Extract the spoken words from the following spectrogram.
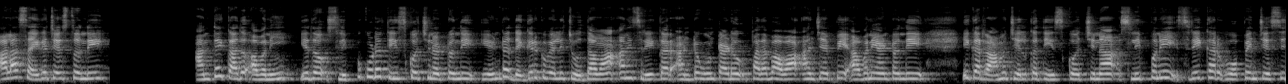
అలా సైగ చేస్తుంది. అంతేకాదు అవని ఏదో స్లిప్ కూడా తీసుకొచ్చినట్టుంది. ఏంటో దగ్గరకు వెళ్ళి చూద్దామా అని శ్రీకర్ అంటూ ఉంటాడు. పదబావా అని చెప్పి అవని అంటుంది. ఇక రామచిలుక తీసుకొచ్చిన స్లిప్ని శ్రీకర్ ఓపెన్ చేసి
